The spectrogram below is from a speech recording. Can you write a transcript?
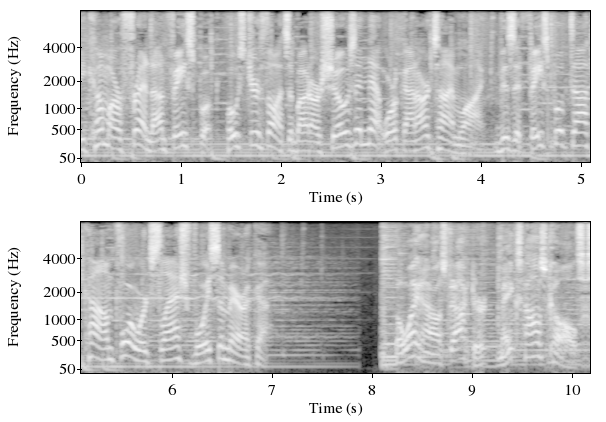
Become our friend on Facebook. Post your thoughts about our shows and network on our timeline. Visit facebook.com forward slash voice America. The White House doctor makes house calls.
